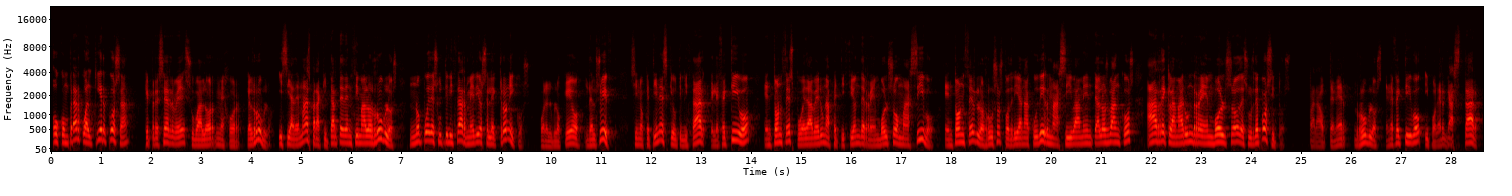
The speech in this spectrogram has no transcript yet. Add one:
o comprar cualquier cosa que preserve su valor mejor que el rublo. Y si además para quitarte de encima los rublos no puedes utilizar medios electrónicos por el bloqueo del SWIFT, sino que tienes que utilizar el efectivo, entonces puede haber una petición de reembolso masivo. Entonces los rusos podrían acudir masivamente a los bancos a reclamar un reembolso de sus depósitos para obtener rublos en efectivo y poder gastar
